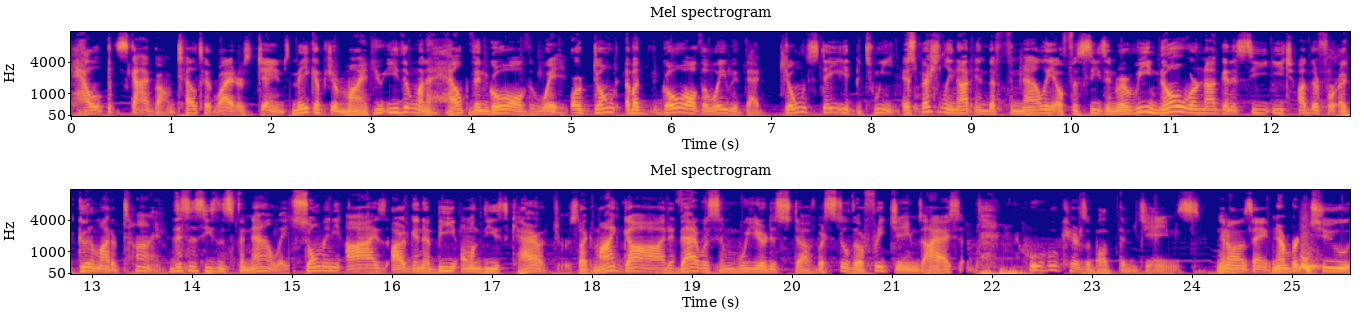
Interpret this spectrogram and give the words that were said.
help. Skybound, Telltale Writers, James, make up your mind. You either want to help, then go all the way. Or don't, but go all the way with that. Don't stay in between. Especially not in the finale of a season where we know we're not gonna see each other for a good amount of time. This is season's finale so many eyes are gonna be on these characters. Like, my god, that was some weird stuff, but still though, Freak James, I, I who, who cares about them James? You know what I'm saying? Number two,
